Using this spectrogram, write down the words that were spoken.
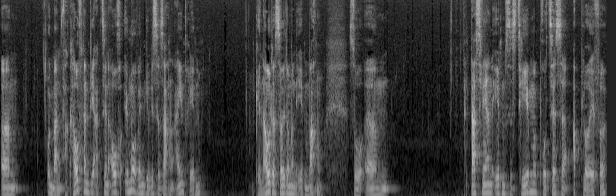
Ähm, und man verkauft dann die Aktien auch immer, wenn gewisse Sachen eintreten. Genau das sollte man eben machen. So, ähm, das wären eben Systeme, Prozesse, Abläufe.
